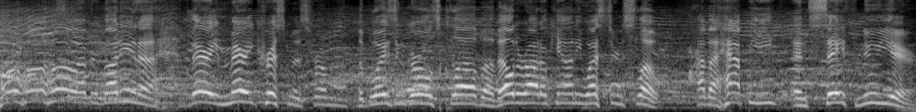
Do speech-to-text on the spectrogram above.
Ho, ho, ho, everybody, and a very Merry Christmas from the Boys and Girls Club of El Dorado County, Western Slope. Have a happy and safe new year.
